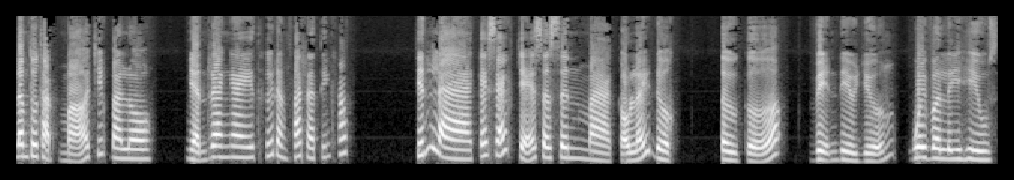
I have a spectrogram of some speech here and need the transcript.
Lâm thu thạch mở chiếc ba lô, nhận ra ngay thứ đang phát ra tiếng khóc. Chính là cái xác trẻ sơ sinh mà cậu lấy được từ cửa viện điều dưỡng waverly hills.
